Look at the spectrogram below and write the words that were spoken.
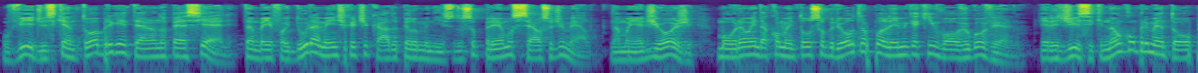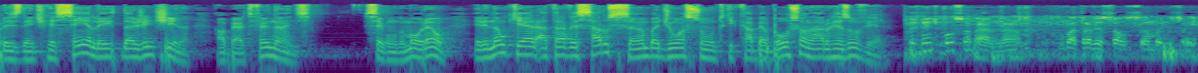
O vídeo esquentou a briga interna no PSL. Também foi duramente criticado pelo ministro do Supremo, Celso de Mello. Na manhã de hoje, Mourão ainda comentou sobre outra polêmica que envolve o governo. Ele disse que não cumprimentou o presidente recém-eleito da Argentina, Alberto Fernandes. Segundo Mourão, ele não quer atravessar o samba de um assunto que cabe a Bolsonaro resolver. Presidente Bolsonaro, não, não vou atravessar o samba nisso aí.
